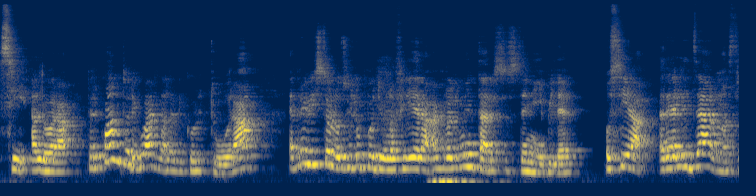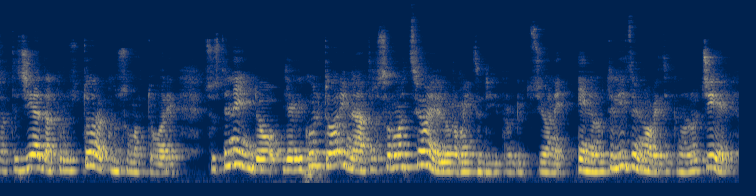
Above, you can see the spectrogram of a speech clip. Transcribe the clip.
Sì, allora, per quanto riguarda l'agricoltura, è previsto lo sviluppo di una filiera agroalimentare sostenibile, ossia realizzare una strategia dal produttore al consumatore, sostenendo gli agricoltori nella trasformazione dei loro metodi di produzione e nell'utilizzo di nuove tecnologie,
